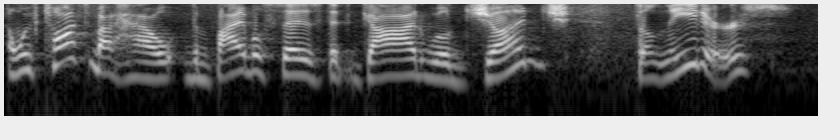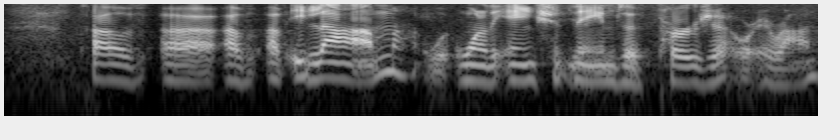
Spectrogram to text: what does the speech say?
and we've talked about how the Bible says that God will judge the leaders of, uh, of, of, Elam, one of the ancient yes. names of Persia or Iran.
